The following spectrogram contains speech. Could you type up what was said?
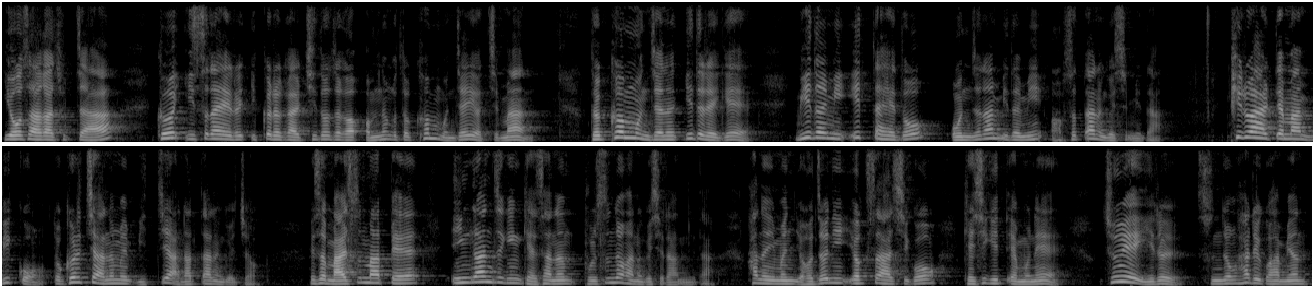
요사가 죽자 그 이스라엘을 이끌어갈 지도자가 없는 것도 큰 문제였지만 더 큰 문제는 이들에게 믿음이 있다 해도 온전한 믿음이 없었다는 것입니다. 필요할 때만 믿고 또 그렇지 않으면 믿지 않았다는 거죠. 그래서 말씀 앞에 인간적인 계산은 불순종하는 것이라 합니다. 하나님은 여전히 역사하시고 계시기 때문에 주의 일을 순종하려고 하면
